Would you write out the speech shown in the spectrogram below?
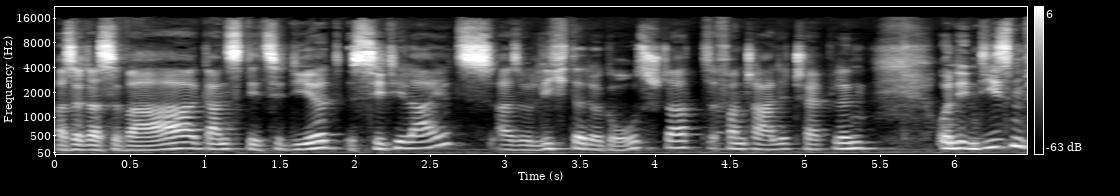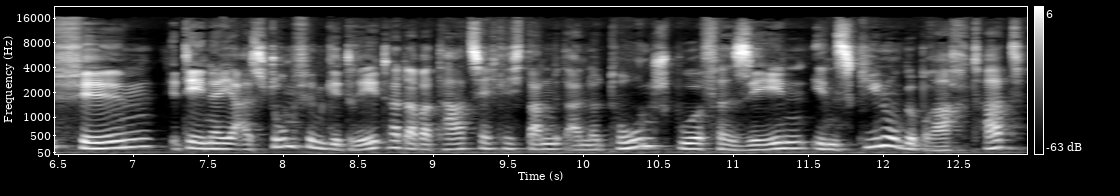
Also das war ganz dezidiert City Lights, also Lichter der Großstadt von Charlie Chaplin. Und in diesem Film, den er ja als Stummfilm gedreht hat, aber tatsächlich dann mit einer Tonspur versehen ins Kino gebracht hat,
